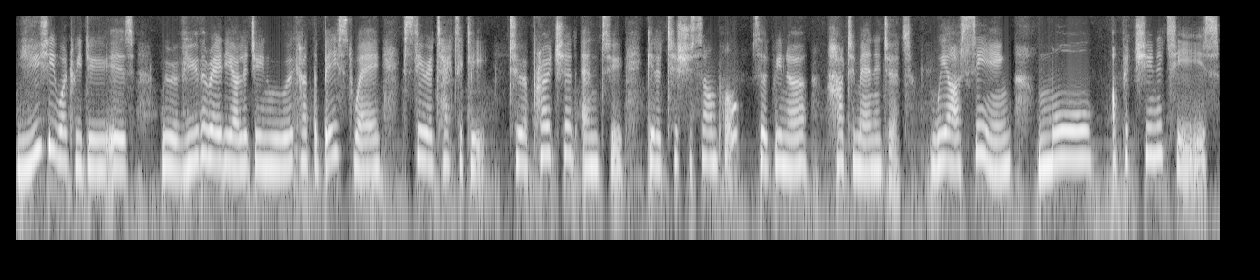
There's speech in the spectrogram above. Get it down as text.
Usually what we do is we review the radiology and we work out the best way stereotactically to approach it and to get a tissue sample so that we know how to manage it. We are seeing more opportunities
